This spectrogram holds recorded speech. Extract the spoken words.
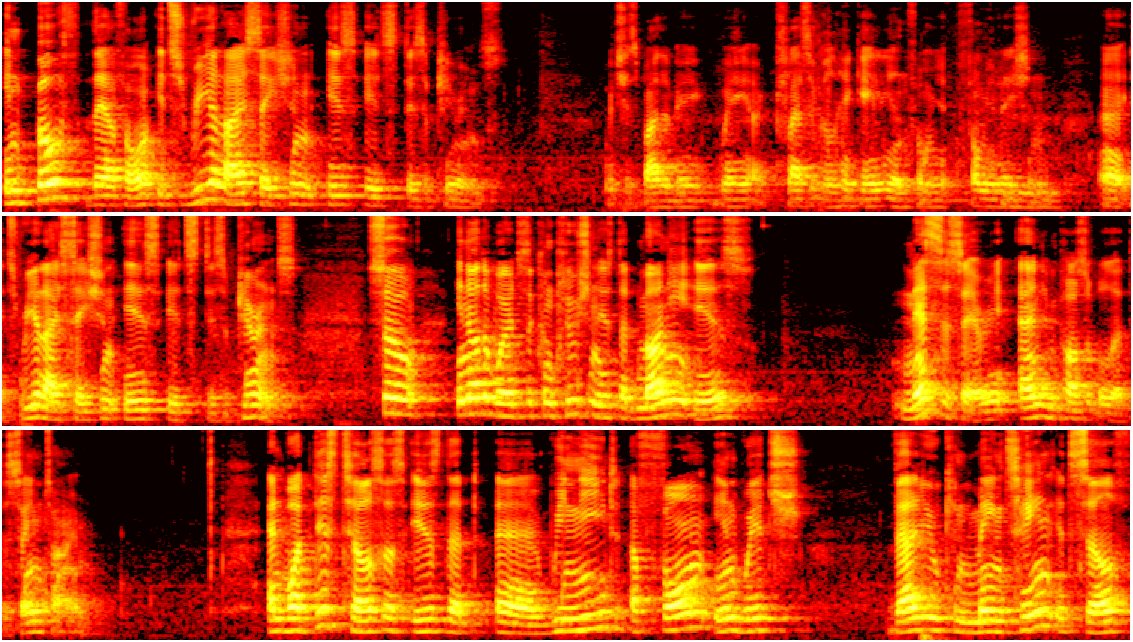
In both, therefore, its realization is its disappearance, which is, by the way, way a classical Hegelian formu formulation. Uh, its realization is its disappearance. So, in other words, the conclusion is that money is necessary and impossible at the same time. And what this tells us is that uh, we need a form in which value can maintain itself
